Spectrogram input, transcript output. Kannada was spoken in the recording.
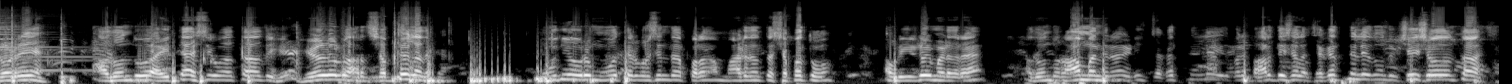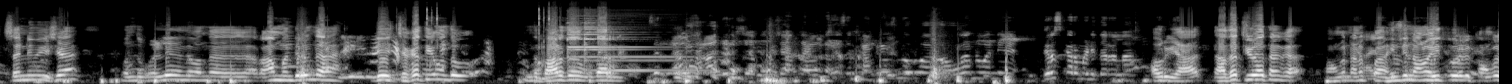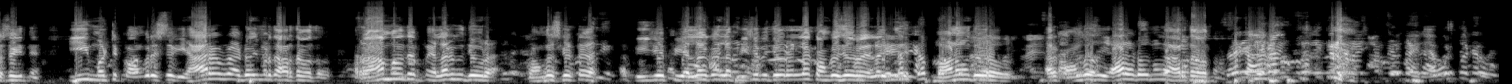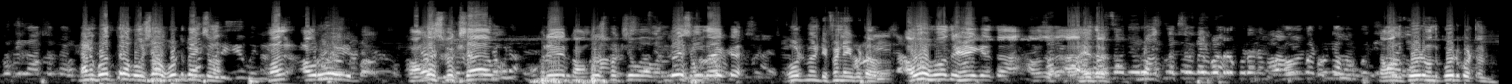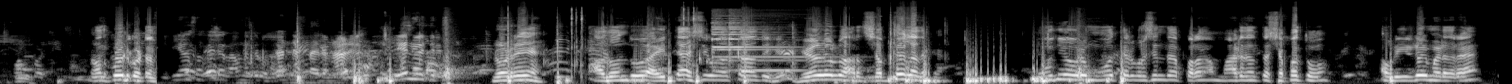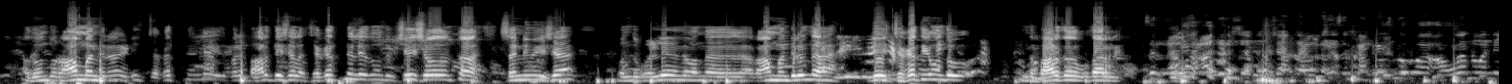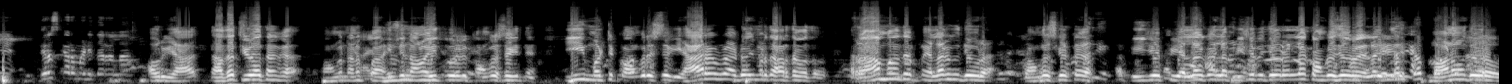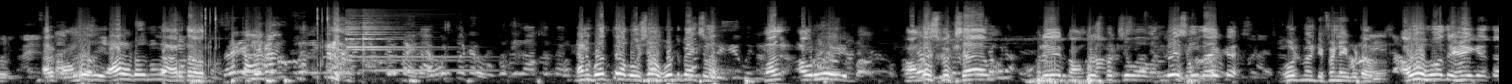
ನೋಡ್ರಿ ಅದೊಂದು ಐತಿಹಾಸಿಕವಾದ ಅದು ಹೇಳಲು ಅರ್ಧ ಶಬ್ದ ಇಲ್ಲ ಅದಕ್ಕೆ. ಮೋದಿ ಅವರು ಮೂವತ್ತೆರಡು ವರ್ಷದಿಂದ ಪರ ಮಾಡಿದಂತ ಶಪಥು ಅವ್ರು ಇಡೀ ಮಾಡಿದ್ರೆ. ಅದೊಂದು ರಾಮ ಮಂದಿರ ಇಡೀ ಜಗತ್ತಿನಲ್ಲೇ ಇದು ಬರೀ ಭಾರತ ದೇಶ ಅಲ್ಲ ಜಗತ್ತಿನಲ್ಲೇ ಇದೊಂದು ವಿಶೇಷವಾದಂತ ಸನ್ನಿವೇಶ. ಒಂದು ಒಳ್ಳೆಯ ಒಂದು ರಾಮ ಮಂದಿರದಿಂದ ಇಡೀ ಜಗತ್ತಿಗೆ ಒಂದು ಒಂದು ಭಾರತದ ಉದಾಹರಣೆ. ಅವ್ರಿಗೆ ಅದ ತಿಳಿಯೋತಂಗ ಕಾಂಗ್ರೆಸ್ ನನಗ್ ಹಿಂದಿನ ನಾನು ಐದು ಕಾಂಗ್ರೆಸ್ ಆಗಿದ್ದೆ. ಈ ಮಟ್ಟ ಕಾಂಗ್ರೆಸ್ ಯಾರು ಅಡ್ವೈಸ್ ಮಾಡ್ತಾ ಅರ್ಥ ಆಗೋದು? ರಾಮ ಅಂದ್ರೆ ಎಲ್ಲರಿಗೂ ದೇವ್ರ. ಕಾಂಗ್ರೆಸ್ ಕೆಟ್ಟ ಬಿಜೆಪಿ ಎಲ್ಲರಿಗೂ ಅಲ್ಲ, ಬಿಜೆಪಿ ದೇವರೆಲ್ಲ ಕಾಂಗ್ರೆಸ್ ದೇವರು, ಎಲ್ಲ ಮಾನವ ದೇವ್ರ ಅವರು. ಆದ್ರೆ ಕಾಂಗ್ರೆಸ್ ಯಾರು ಅಡ್ವೈಸ್ ಮಾಡಿದ್ರೆ ಅರ್ಥ ಆಗುತ್ತೆ ನನಗೆ ಗೊತ್ತಿಲ್ಲ, ಬಹುಶಃ ವೋಟ್ ಬ್ಯಾಂಕ್ಸ್ ಅವರು ಕಾಂಗ್ರೆಸ್ ಪಕ್ಷ ಬರೀ ಕಾಂಗ್ರೆಸ್ ಪಕ್ಷ ಒಂದೇ ಸಮುದಾಯಕ್ಕೆ ವೋಟ್ ಮೇಲೆ ಡಿಫೆಂಡ್ ಆಗಿಬಿಟ್ಟವ್ರು. ಅವು ಹೋದ್ರೆ ಹೇಗೆ ಒಂದು ಕೋಟಿ ಒಂದು ಕೋಟಿ ಕೊಟ್ಟನು. ಒಂದು ಕೋಟಿ ಕೊಟ್ಟನು. ನೋಡ್ರಿ, ಅದೊಂದು ಐತಿಹಾಸಿಕ ಹೇಳಲು ಅರ್ಧ ಶಬ್ದ ಇಲ್ಲ ಅದಕ್ಕೆ. ಮೋದಿ ಅವರು ಮೂವತ್ತೆರಡು ವರ್ಷದಿಂದ ಪರ ಮಾಡಿದಂತ ಶಪಥು ಅವ್ರು ಈಡೇರಿ ಮಾಡಿದಾರೆ. ಅದೊಂದು ರಾಮ ಮಂದಿರ ಇಡೀ ಜಗತ್ತಿನಲ್ಲೇ ಇದು ಬರೀ ಭಾರತ ದೇಶ ಅಲ್ಲ ಜಗತ್ತಿನಲ್ಲೇ ಇದೊಂದು ವಿಶೇಷವಾದಂತ ಸನ್ನಿವೇಶ ಒಂದು ಒಳ್ಳೆಯ ಒಂದು ರಾಮ ಮಂದಿರದಿಂದ ಇಡೀ ಜಗತ್ತಿಗೆ ಒಂದು ಒಂದು ಭಾರತದ ಉದಾಹರಣೆ. ಅವ್ರಿಗೆ ಅದ ತಿಳಿಯೋತಂಗ ಕಾಂಗ್ರೆಸ್ ನನಗ್ ಹಿಂದಿನ ನಾನು ಐದು ಕಾಂಗ್ರೆಸ್ ಆಗಿದ್ದೆ ಈ ಮಟ್ಟ ಕಾಂಗ್ರೆಸ್ ಯಾರು ಅಡ್ವೈಸ್ ಮಾಡ್ತಾ ಅರ್ಥ ಆಗೋದು ರಾಮ ಅಂತ ಎಲ್ಲರಿಗೂ ದೇವ್ರ ಕಾಂಗ್ರೆಸ್ ಕೆಟ್ಟ ಬಿಜೆಪಿ ಎಲ್ಲರಿಗೂ ಅಲ್ಲ ಬಿಜೆಪಿ ದೇವರೆಲ್ಲ ಕಾಂಗ್ರೆಸ್ ದೇವರು ಎಲ್ಲ ಮಾನವ ದೇವರು ಅವರು ಕಾಂಗ್ರೆಸ್ ಯಾರು ಅಡ್ವೈಸ್ ಮಾಡ್ತಾ ಅರ್ಥ ಆಗುತ್ತೆ ನನಗೆ ಗೊತ್ತಿಲ್ಲ ಬಹುಶಃ ವೋಟ್ ಬ್ಯಾಂಕ್ಸ್ ಅವರು ಕಾಂಗ್ರೆಸ್ ಪಕ್ಷ ಬರೀ ಕಾಂಗ್ರೆಸ್ ಪಕ್ಷ ಒಂದೇ ಸಮುದಾಯಕ್ಕೆ ವೋಟ್ ಮೇಲೆ ಡಿಫೆಂಡ್ ಆಗಿಬಿಟ್ಟವ್ರು ಅವು ಹೋದ್ರೆ ಹೇಗೆ ಅಂತ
